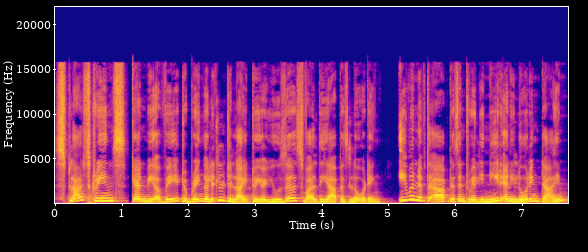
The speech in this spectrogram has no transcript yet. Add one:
Splash screens can be a way to bring a little delight to your users while the app is loading. Even if the app doesn't really need any loading time,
